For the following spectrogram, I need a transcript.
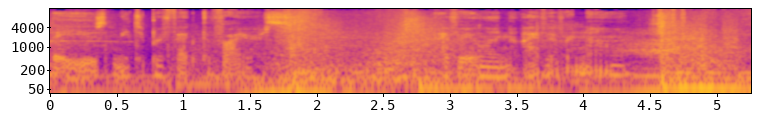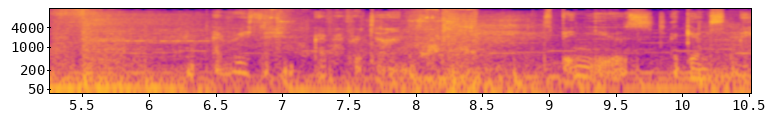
They used me to perfect the virus. Everyone I've ever known. And everything I've ever done is being used against me.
